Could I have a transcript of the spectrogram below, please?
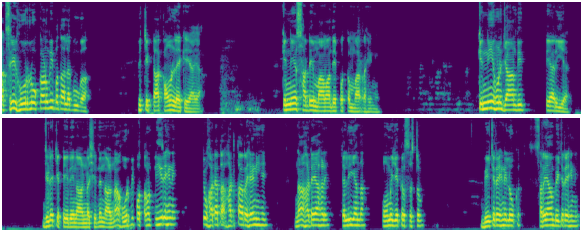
ਅਕਸਰ ਹੀ ਹੋਰ ਲੋਕਾਂ ਨੂੰ ਵੀ ਪਤਾ ਲੱਗੂਗਾ ਵੀ ਚਿੱਟਾ ਕੌਣ ਲੈ ਕੇ ਆਇਆ। ਕਿੰਨੇ ਸਾਡੇ ਮਾਵਾਂ ਦੇ ਪੁੱਤ ਮਰ ਰਹੇ ਨੇ। ਕਿੰਨੀ ਹੁਣ ਜਾਣ ਦੀ ਤਿਆਰੀ ਹੈ। ਜਿਹੜੇ ਚਿੱਟੇ ਦੇ ਨਾਲ, ਨਸ਼ੇ ਦੇ ਨਾਲ ਨਾ ਹੋਰ ਵੀ ਪੁੱਤ ਹੁਣ ਪੀ ਰਹੇ ਨੇ। ਕਿਉਂ ਹਟਿਆ ਤਾਂ ਹਟ ਤਾਂ ਰਿਹਾ ਨਹੀਂ ਹੈ ਨਾ ਹਟਿਆ ਹਲੇ, ਚੱਲੀ ਜਾਂਦਾ। ਉਵੇਂ ਜੇਕਰ ਸਿਸਟਮ ਵੇਚ ਰਹੇ ਨੇ ਲੋਕ, ਸਰੇਆਮ ਵੇਚ ਰਹੇ ਨੇ,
